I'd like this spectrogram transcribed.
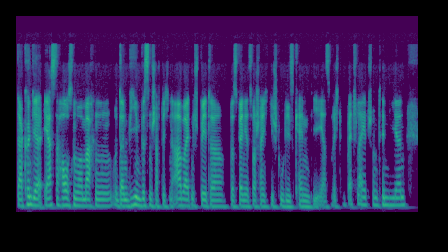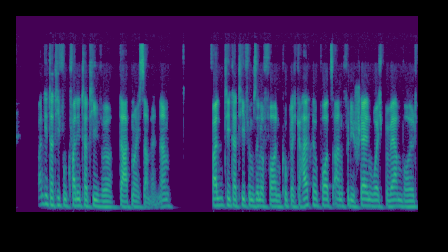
Da könnt ihr erste Hausnummer machen und dann wie im wissenschaftlichen Arbeiten später. Das werden jetzt wahrscheinlich die Studis kennen, die eher so Richtung Bachelor jetzt schon tendieren quantitativ und qualitative Daten euch sammeln. Ne? Quantitativ im Sinne von, guckt euch Gehaltsreports an für die Stellen, wo ihr euch bewerben wollt.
